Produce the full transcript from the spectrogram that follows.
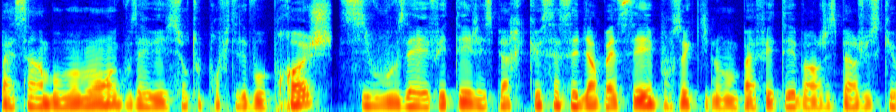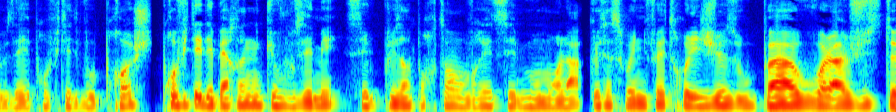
passé un bon moment, que vous avez surtout profité de vos proches. Si vous avez fêté, j'espère que ça s'est bien passé. Pour ceux qui l'ont pas fêté, ben j'espère juste que vous avez profité de vos proches. Profitez des personnes que vous aimez, c'est le plus important en vrai de ces moments-là. Que ça soit une fête religieuse ou pas, ou voilà, juste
